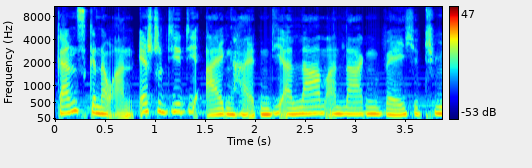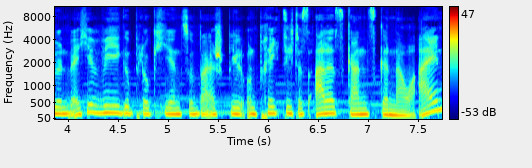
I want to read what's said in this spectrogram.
ganz genau an. Er studiert die Eigenheiten, die Alarmanlagen, welche Türen, welche Wege blockieren zum Beispiel und prägt sich das alles ganz genau ein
